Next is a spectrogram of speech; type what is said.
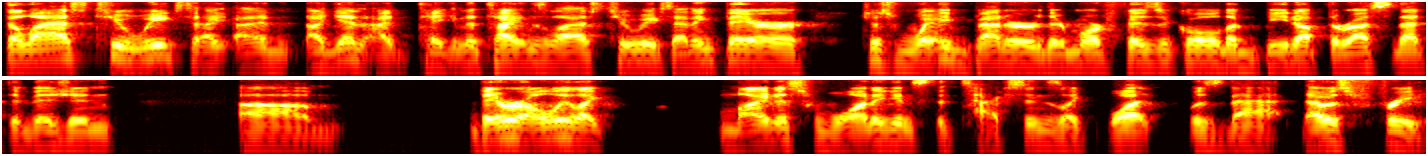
the last two weeks, I, I again, I've taken the Titans the last two weeks. I think they are just way better. They're more physical to beat up the rest of that division. Um, they were only like minus one against the Texans. Like, what was that? That was free,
